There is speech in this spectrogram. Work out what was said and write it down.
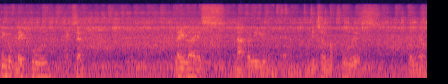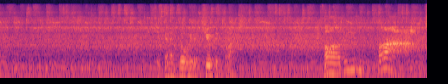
Think of LayCool, except Layla is Natalie and, and Michelle McCool is She's gonna go with a Cupid punch. Holy punch!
